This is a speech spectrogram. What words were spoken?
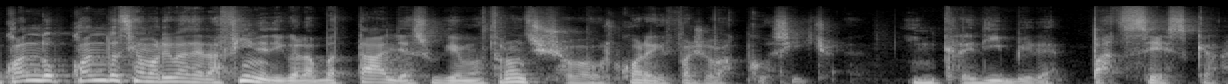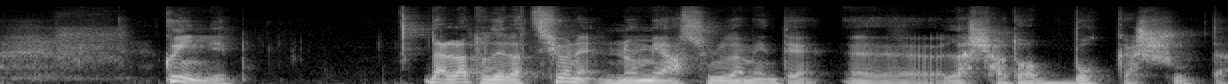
quando, quando, siamo arrivati alla fine di quella battaglia su Game of Thrones, c'avevo il cuore che faceva così, cioè, incredibile, pazzesca. Quindi, dal lato dell'azione non mi ha assolutamente eh, lasciato a bocca asciutta.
